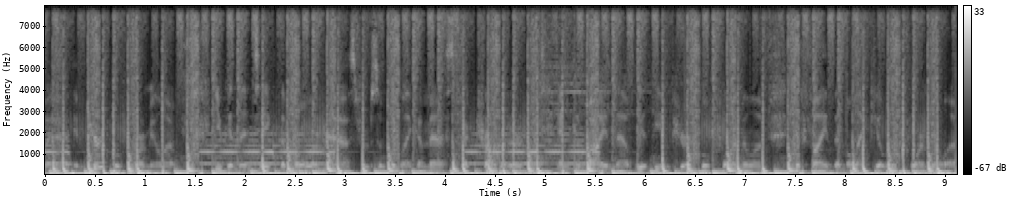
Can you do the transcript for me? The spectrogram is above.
an empirical formula. You can then take the molar mass from something like a mass spectrometer and combine that with the empirical formula to find the molecular formula.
